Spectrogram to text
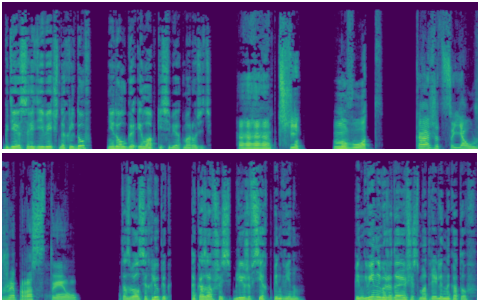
где среди вечных льдов недолго и лапки себе отморозить. «Пчи, ну вот, кажется, я уже простыл», — отозвался Хлюпик, оказавшись ближе всех к пингвинам. Пингвины выжидающе смотрели на котов.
